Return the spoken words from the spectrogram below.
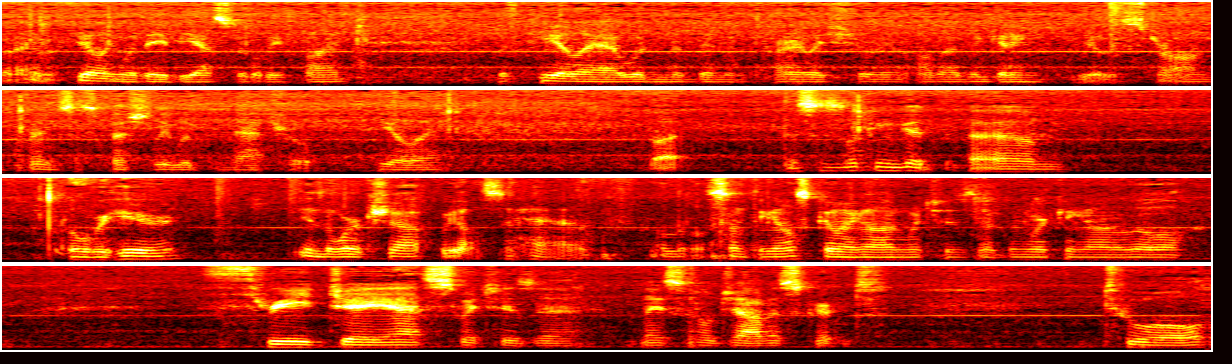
but I have a feeling with ABS it'll be fine. With PLA I wouldn't have been entirely sure, although I've been getting really strong prints, especially with the natural PLA. But this is looking good. Um, over here in the workshop we also have a little something else going on which is I've been working on a little Three.js which is a nice little JavaScript tool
